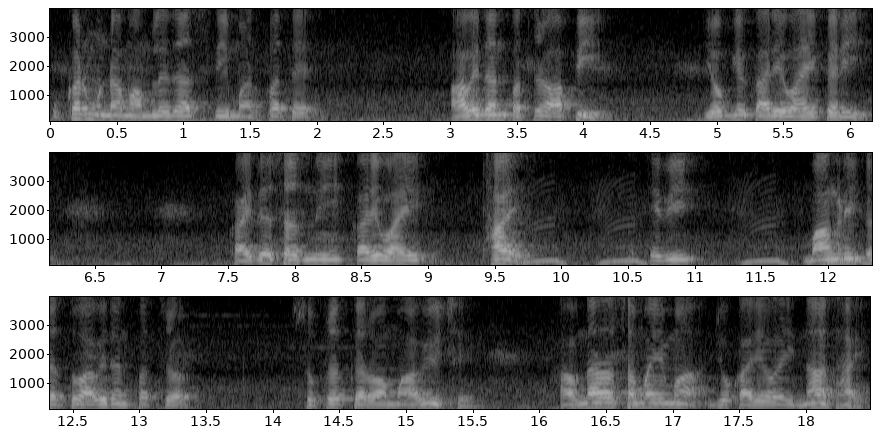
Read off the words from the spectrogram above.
કુકરમુંડા મામલેદાર શ્રી મારફતે આવેદનપત્ર આપી યોગ્ય કાર્યવાહી કરી. કાયદેસરની કાર્યવાહી થાય એવી માંગણી કરતું આવેદનપત્ર સુપ્રત કરવામાં આવ્યું છે. આવનારા સમયમાં જો કાર્યવાહી ના થાય,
